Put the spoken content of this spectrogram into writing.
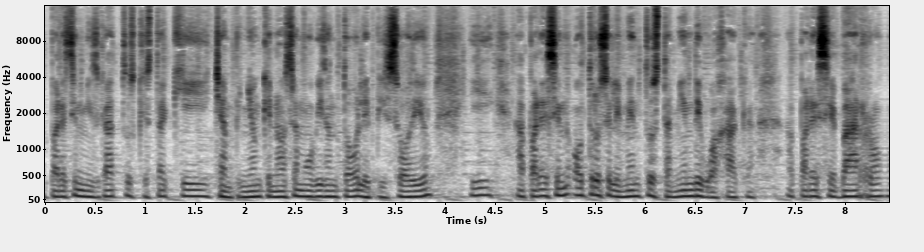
aparecen mis gatos que está aquí, champiñón que no se ha movido en todo el episodio y aparecen otros elementos también de Oaxaca. Aparece barro,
